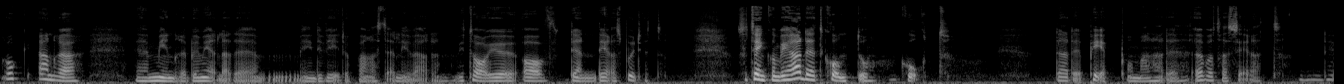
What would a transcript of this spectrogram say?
och andra eh, mindre bemedlade mm, individer på andra ställen i världen. Vi tar ju av den, deras budget. Så tänk om vi hade ett kontokort där det pep om man hade övertrasserat. Det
